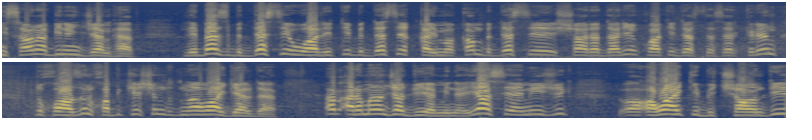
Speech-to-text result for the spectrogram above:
însana bînin cemhev. لبس به دست والیتی به دست قیمقام به دست شهرداری قاطی دست سر کردن دخوازن خوبی کشن نوا گلده اب ارمانجا دویمینه یا سیمیجیک اوایی که به چاندی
